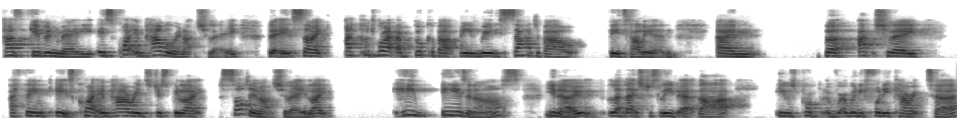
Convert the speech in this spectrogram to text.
has given me, it's quite empowering actually, that it's like I could write a book about being really sad about the Italian. Um, but actually, I think it's quite empowering to just be like, sod him actually. Like he he is an ass, you know, let, let's just leave it at that. He was probably a really funny character.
